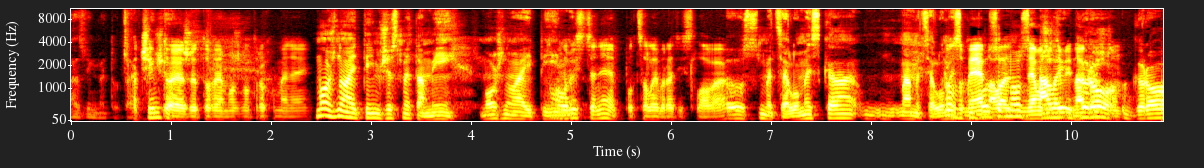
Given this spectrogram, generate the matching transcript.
nazvime to tak. A čím to je, že toho je možno trochu menej? Možno aj tým, že sme tam my, možno aj tým... No, ale vy ste nie po celej Bratislave. Sme celomestská, máme celomestskú no, pôsobnosť, ale, ale gro, gro,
